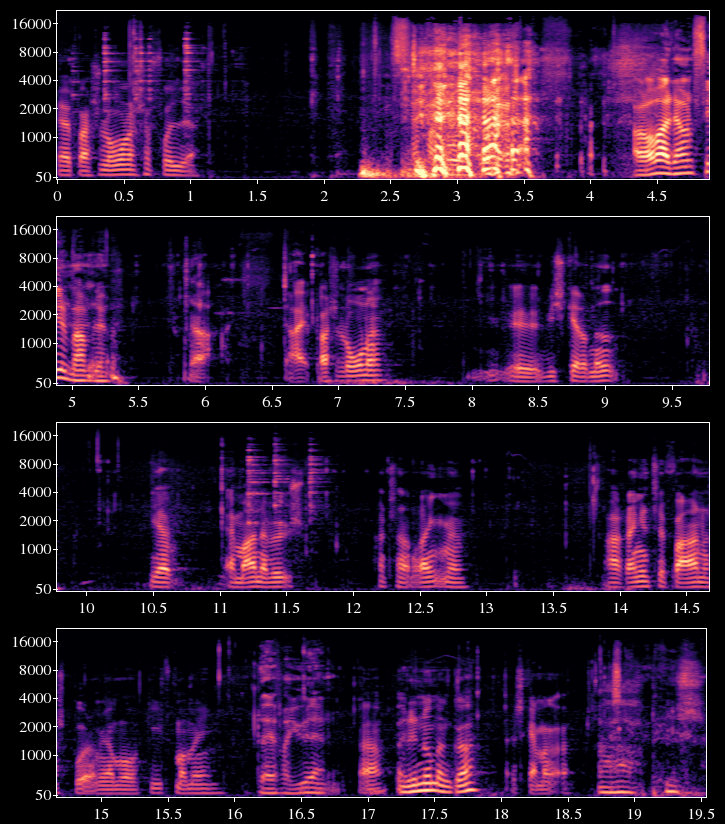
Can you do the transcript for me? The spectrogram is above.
Jeg er i Barcelona, så fryd jeg. Og hvor var det en film om det? Nej, nej, Barcelona. Øh, vi skal derned. Jeg er meget nervøs. Har taget en ring med. Jeg har ringet til faren og spurgt, om jeg må gifte mig med hende. Du er fra Jylland. Er det noget, man gør? Det skal man gøre. Åh, oh, pis.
